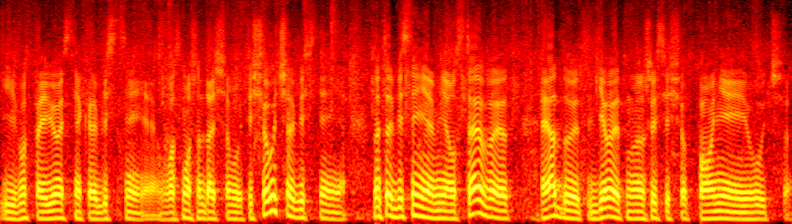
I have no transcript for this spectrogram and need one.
и вот появилось некое объяснение. Возможно, дальше будет еще лучшее объяснение, но это объяснение меня устраивает, радует делает мою жизнь еще полнее и лучше.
